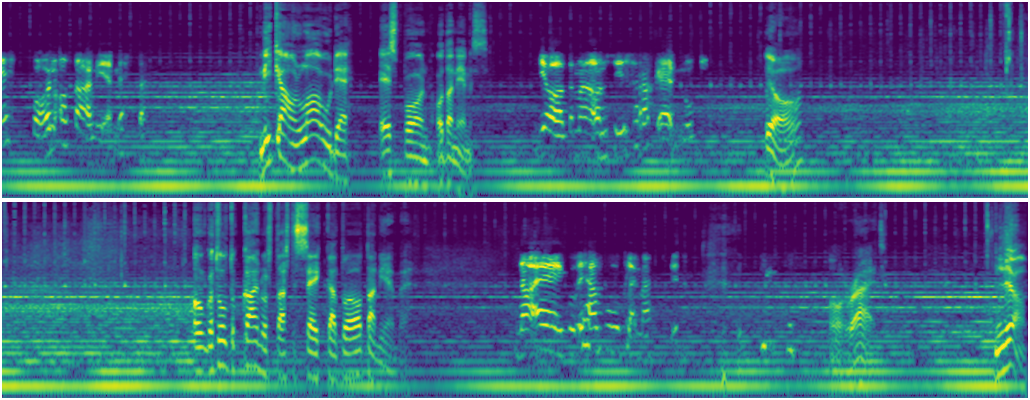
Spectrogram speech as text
Espoon Otaniemestä? Mikä on laude Espoon Otaniemessä? Joo, tämä on siis rakennus. Joo. Onko tultu Kainusta asti seikkailtua Otaniemeen? No ei, kun ihan Google Mapsit. Alright. Joo.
